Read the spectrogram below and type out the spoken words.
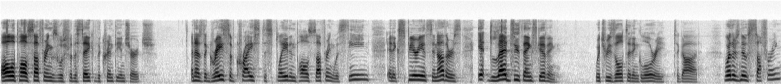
All of Paul's sufferings was for the sake of the Corinthian church. And as the grace of Christ displayed in Paul's suffering was seen and experienced in others, it led to thanksgiving, which resulted in glory to God. Where there's no suffering,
